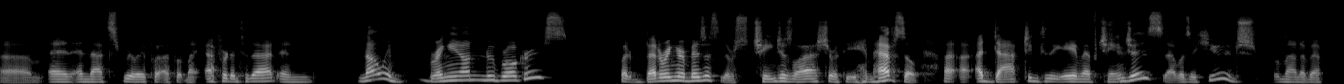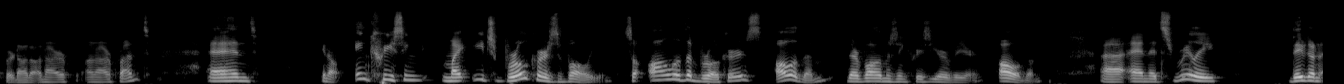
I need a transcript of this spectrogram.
Um, and, and that's really put, I put my effort into that and not only bringing on new brokers, but bettering our business. There was changes last year with the AMF, so uh, uh, adapting to the AMF changes that was a huge amount of effort on, on our on our front, and you know increasing my each broker's volume. So all of the brokers, all of them, their volume has increased year over year, all of them, uh, and it's really they've done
